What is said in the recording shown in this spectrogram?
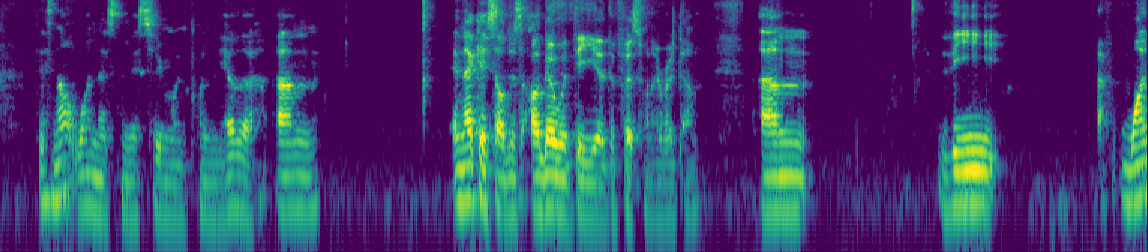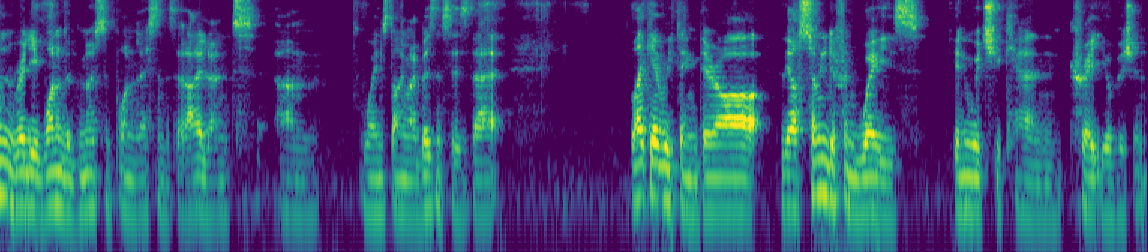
there's not one that's necessarily more important than the other. Um, in that case, I'll just I'll go with the uh, the first one I wrote down. Um, the one really one of the most important lessons that I learned um, when starting my business is that, like everything, there are there are so many different ways in which you can create your vision.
